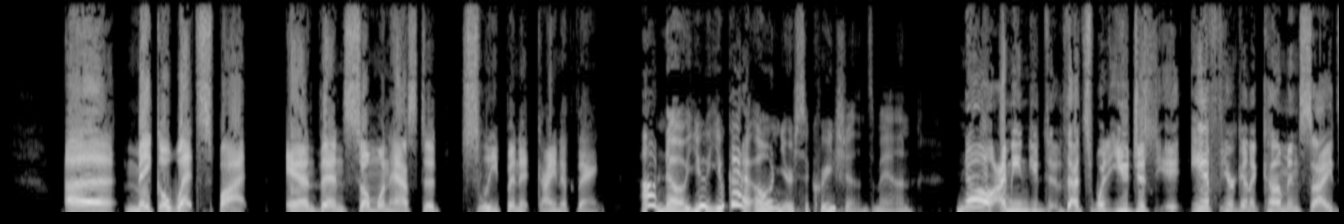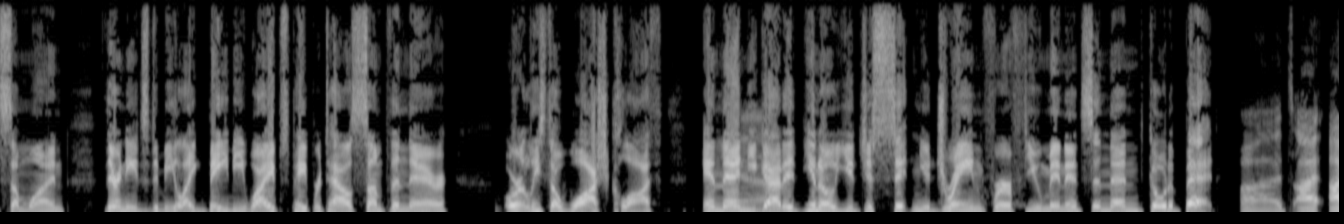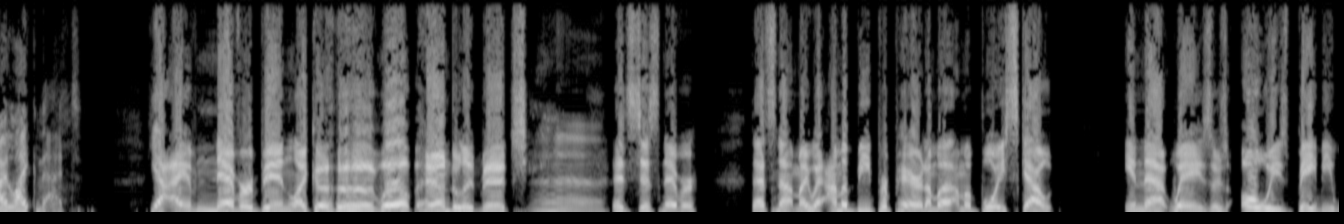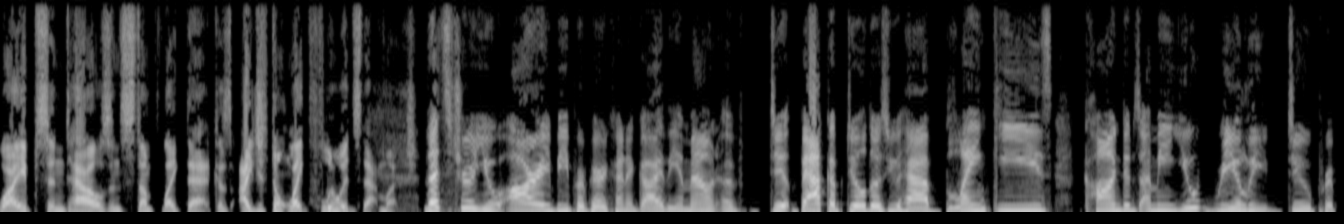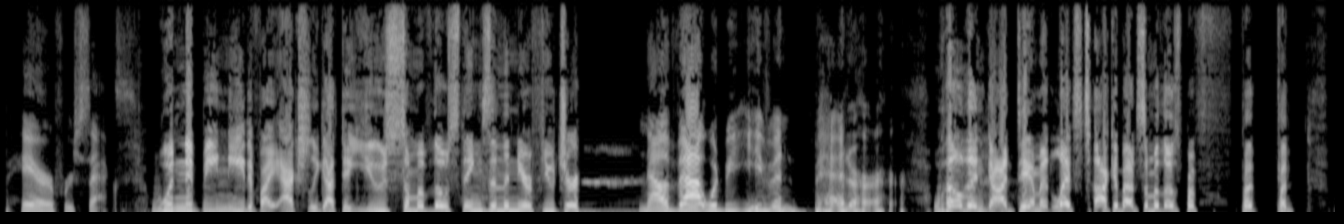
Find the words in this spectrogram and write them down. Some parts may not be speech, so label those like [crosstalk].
uh, make a wet spot and then someone has to sleep in it kind of thing. Oh no, you you got to own your secretions, man. No, I mean, you. That's what you just. If you're gonna come inside someone, there needs to be like baby wipes, paper towels, something there, or at least a washcloth. And then you got to, you know, you just sit and you drain for a few minutes and then go to bed. Uh, it's I I like that. Yeah, I have never been like a [laughs] well, handle it, bitch. It's just never. That's not my way. I'm a be prepared. I'm a I'm a boy scout in that ways. There's always baby wipes and towels and stuff like that because I just don't like fluids that much. That's true. You are a be prepared kind of guy. The amount of di- backup dildos you have, blankies, condoms. I mean, you really do prepare for sex. Wouldn't it be neat if I actually got to use some of those things in the near future? Now that would be even better. Well, then, God damn it, let's talk about some of those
